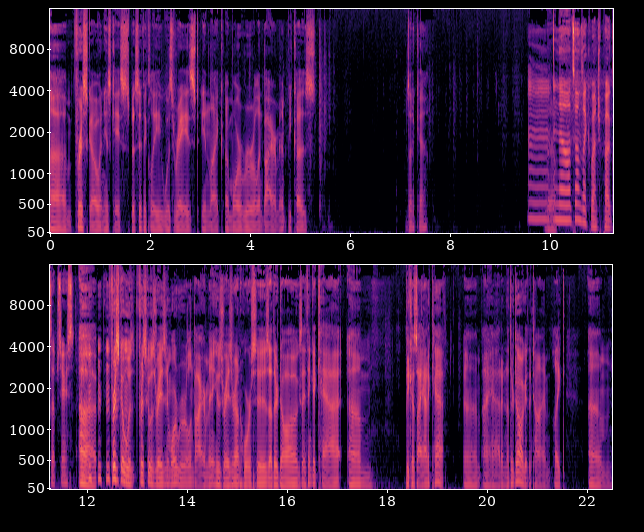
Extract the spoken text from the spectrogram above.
um, Frisco, in his case specifically, was raised in like a more rural environment because is that a cat? Mm, No. no. it sounds like a bunch of pugs upstairs. Uh, Frisco was Frisco was raised in a more rural environment. He was raised around horses, other dogs, I think a cat. Um, because I had a cat. Um, I had another dog at the time. Like, um,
